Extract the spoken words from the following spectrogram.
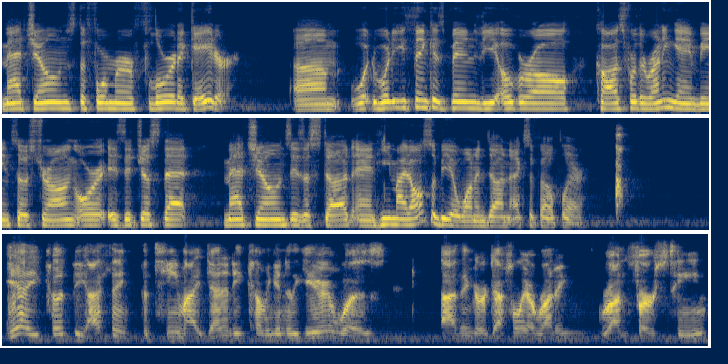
Matt Jones, the former Florida Gator. Um, what what do you think has been the overall cause for the running game being so strong, or is it just that Matt Jones is a stud and he might also be a one and done XFL player? Yeah, he could be. I think the team identity coming into the year was, I think, they're definitely a running run first team.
